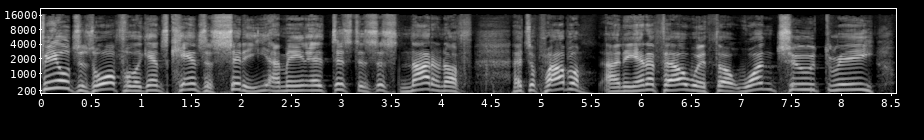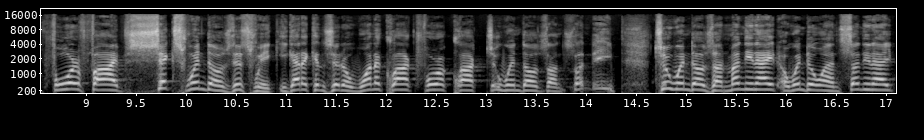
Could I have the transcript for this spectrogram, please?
Fields is awful against Kansas City. I mean, it just just is just not enough. It's a problem on the NFL with uh, one, two, three, four, five, six windows this week. You got to consider one o'clock, four o'clock, two windows on Sunday, two windows on Monday night, a window on Sunday night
